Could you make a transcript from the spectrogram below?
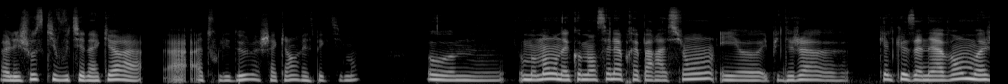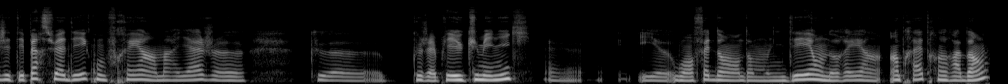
les choses qui vous tiennent à cœur à, tous les deux, à chacun respectivement? Au, au, moment où on a commencé la préparation, et, et puis déjà quelques années avant, moi j'étais persuadée qu'on ferait un mariage que, que j'appelais œcuménique et euh, où en fait dans, dans, mon idée on aurait un, prêtre, un rabbin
